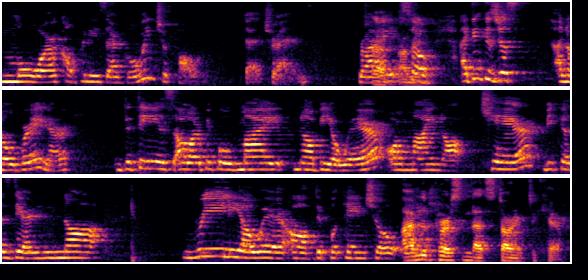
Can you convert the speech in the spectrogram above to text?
more companies are going to follow that trend, right? I so mean- I think it's just a no-brainer. The thing is, a lot of people might not be aware or might not care because they're not really aware of the potential. I'm the person that's starting to care.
